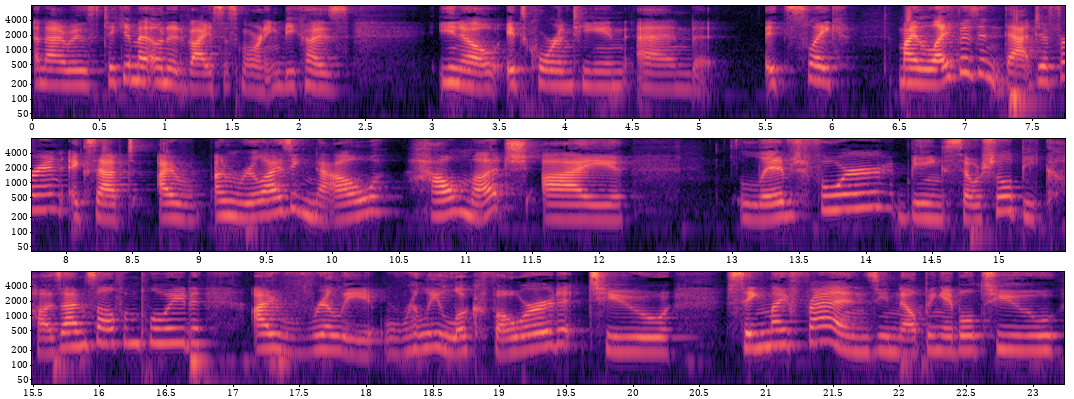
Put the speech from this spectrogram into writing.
and I was taking my own advice this morning because, you know, it's quarantine and it's like my life isn't that different, except I, I'm realizing now how much I lived for being social because I'm self employed. I really, really look forward to seeing my friends, you know, being able to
